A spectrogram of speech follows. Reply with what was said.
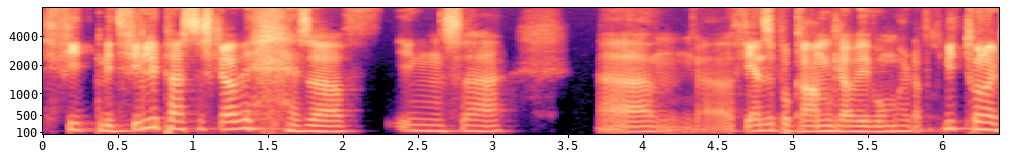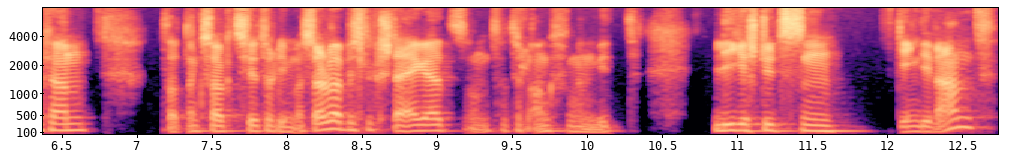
Fit mit Philipp heißt das, glaube ich. Also auf irgendein ähm, Fernsehprogramm, glaube ich, wo man halt einfach mittun kann. Und hat dann gesagt, sie hat halt immer selber ein bisschen gesteigert und hat halt angefangen mit Liegestützen gegen die Wand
